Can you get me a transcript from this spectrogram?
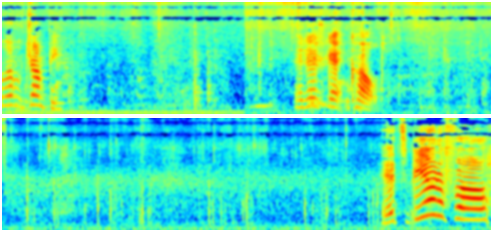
A little jumpy. It is getting cold. It's beautiful.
